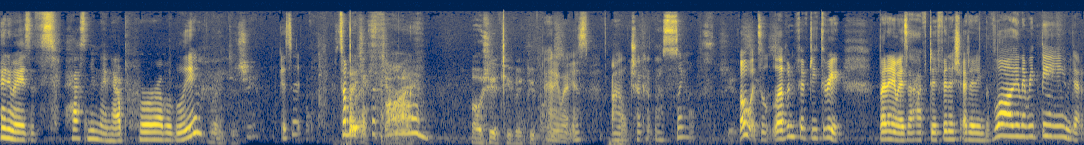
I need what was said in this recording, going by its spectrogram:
Anyways, it's past midnight now, probably. Wait, did she? Is it? Somebody Oh, check the time. Oh, she had two victory points. Anyways, I'll check it myself. Oh, it's 11:53. But anyways, I have to finish editing the vlog and everything. We gotta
